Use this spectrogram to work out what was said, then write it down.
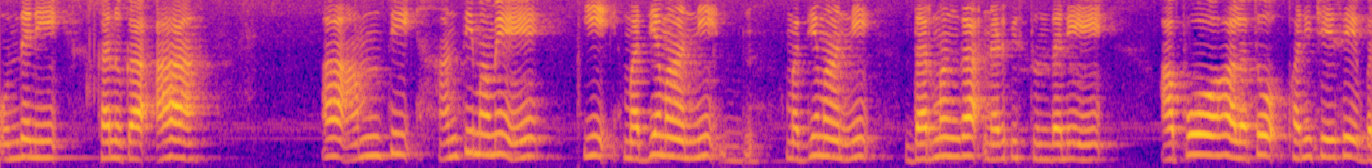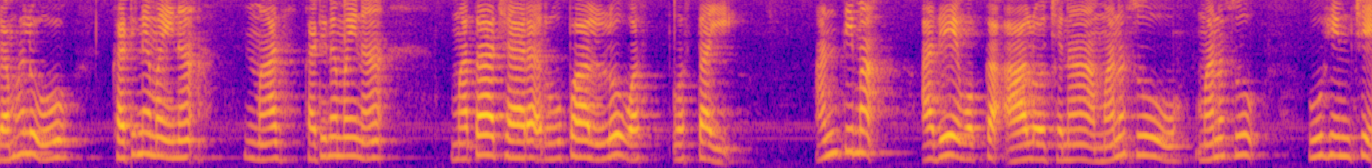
ఉందని కనుక ఆ ఆ అంతి అంతిమమే ఈ మధ్యమాన్ని మధ్యమాన్ని ధర్మంగా నడిపిస్తుందనే అపోహలతో పనిచేసే భ్రమలు కఠినమైన మా కఠినమైన మతాచార రూపాల్లో వస్ వస్తాయి. అంతిమ అదే ఒక్క ఆలోచన. మనసు మనసు ఊహించే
